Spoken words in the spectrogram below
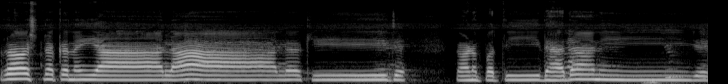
કૃષ્ણ કનૈયા લાલ કી જય. ગણપતિ દાદાની જય.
